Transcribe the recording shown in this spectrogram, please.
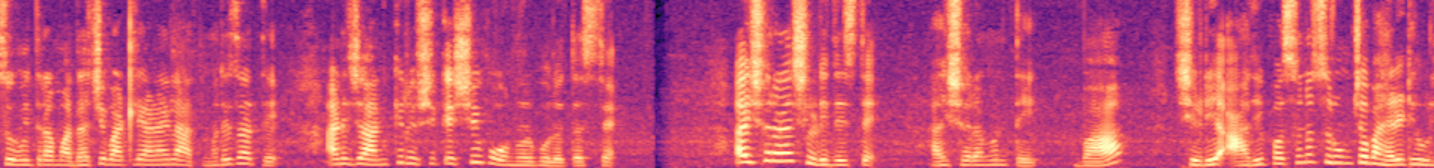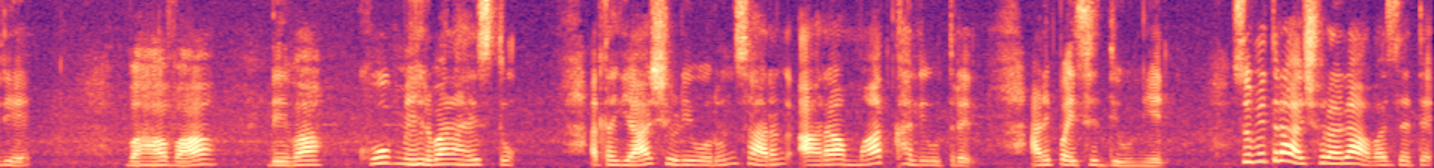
सुमित्रा मधाची बाटली आणायला आतमध्ये जाते आणि जानकी ऋषिकेशशी फोनवर बोलत असते. ऐश्वर्याला शिडी दिसते. ऐश्वर्या म्हणते वा शिडी आधीपासूनच रूमच्या बाहेर ठेवली आहे वा वा देवा खूप मेहरबान आहेस तू. आता या शिडीवरून सारंग आरामात खाली उतरेल आणि पैसे देऊन येईल. सुमित्रा ऐश्वर्याला आवाज देते.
